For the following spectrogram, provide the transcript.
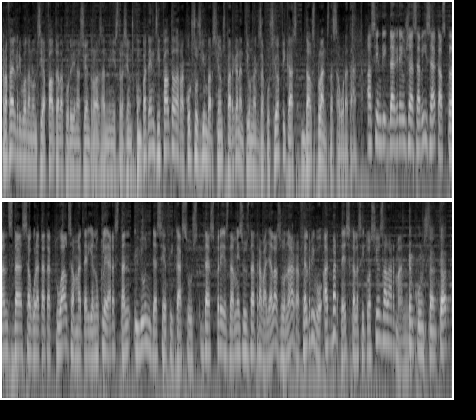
Rafael Ribó denuncia falta de coordinació entre les administracions competents i falta de recursos i inversions per garantir una execució eficaç dels plans de seguretat. El síndic de Greuges avisa que els plans de seguretat actuals en matèria nuclear estan lluny de ser eficaços. Després de mesos de treball a la zona, Rafael Ribó adverteix que la situació és alarmant. Hem constatat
